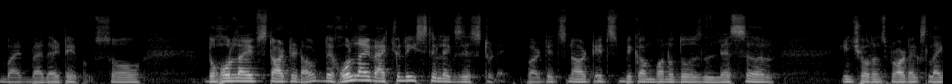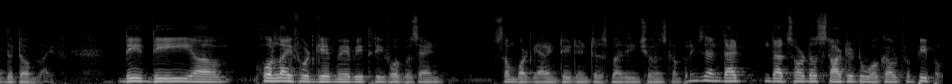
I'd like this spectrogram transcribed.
by by their tables so the whole life started out the whole life actually still exists today but it's not it's become one of those lesser insurance products like the term life. The the um, whole life would give maybe 3 4% somewhat guaranteed interest by the insurance companies and that that sort of started to work out for people.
